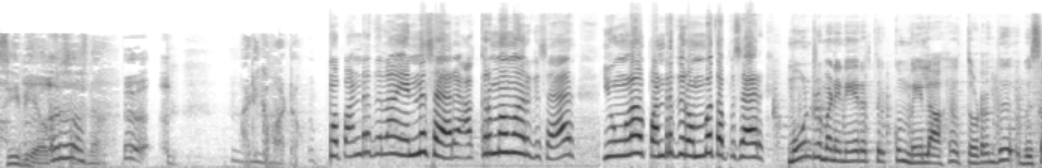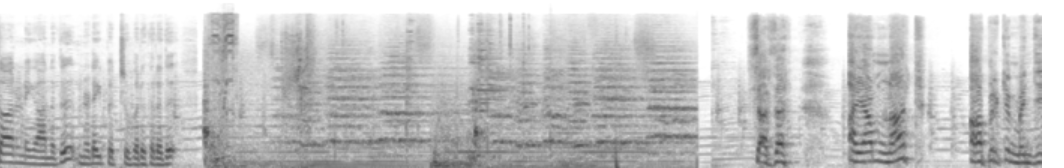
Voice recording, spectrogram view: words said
சிபிஐ ஆஃபீஸர்னா அடிக்க மாட்டோம். இவங்க பண்றதெல்லாம் என்ன சார்? அக்கிரமமா இருக்கு சார். இவங்களாம் பண்றது ரொம்ப தப்பு சார். மூன்று மணி நேரத்திற்கும் மேலாக தொடர்ந்து விசாரணையானது நடைபெற்று வருகிறது. சார் சார் ஐ ஆம் நாட் ஆப்பிரிக்கன் மஞ்சி.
